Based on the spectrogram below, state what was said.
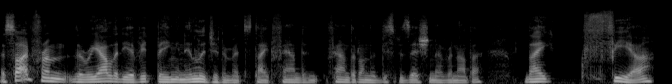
Aside from the reality of it being an illegitimate state founded, founded on the dispossession of another, they fear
